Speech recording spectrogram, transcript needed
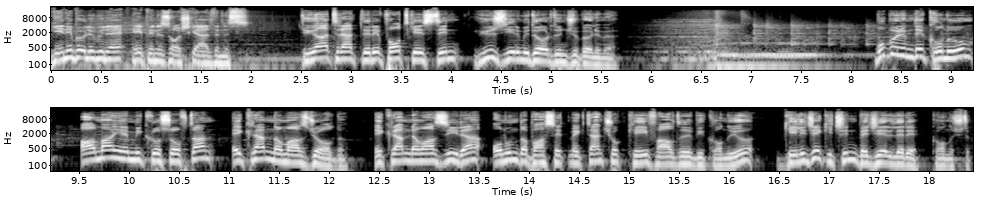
yeni bölümüne hepiniz hoş geldiniz. Dünya Trendleri Podcast'in 124. bölümü. Bu bölümde konuğum Almanya Microsoft'tan Ekrem Namazcı oldu. Ekrem Namazcı ile onun da bahsetmekten çok keyif aldığı bir konuyu, gelecek için becerileri konuştuk.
